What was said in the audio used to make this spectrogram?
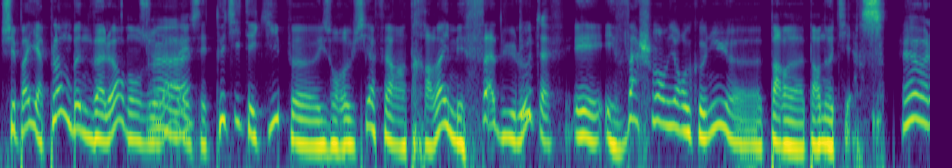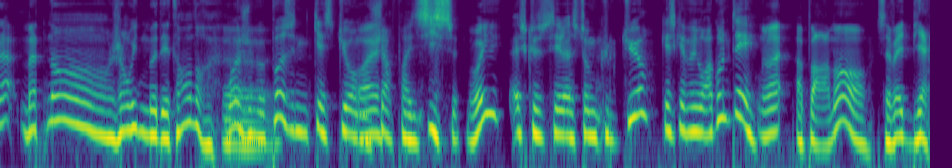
Je sais pas, il y a plein de bonnes valeurs dans ce jeu-là. Ouais. Et cette petite équipe, euh, ils ont réussi à faire un travail, mais fabuleux. Tout à fait. et, et vachement bien reconnu euh, par, par nos tiers. Et voilà, maintenant j'ai envie de me détendre. Moi, Euh, je me pose une question, mon cher Francis. Oui Est-ce que c'est la Stone Culture? Qu'est-ce qu'elle veut nous raconter? Ouais, apparemment, ça va être bien.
